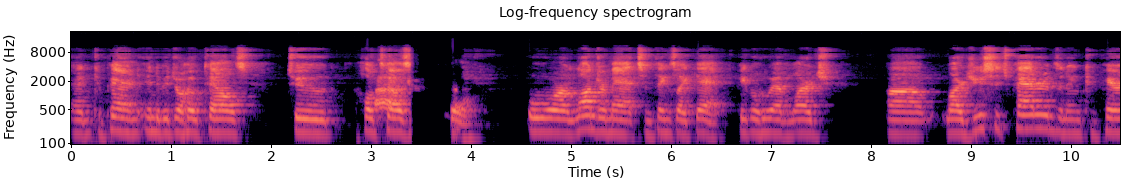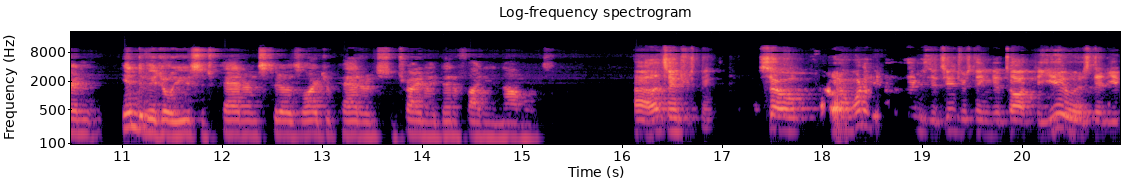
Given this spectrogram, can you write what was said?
and comparing individual hotels to hotels or laundromats and things like that. People who have large uh, large usage patterns and then comparing individual usage patterns to those larger patterns to try and identify the anomalies. Oh, that's interesting. So, you know, one of the other things that's interesting to talk to you is that you,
